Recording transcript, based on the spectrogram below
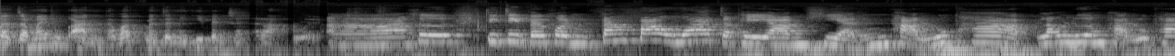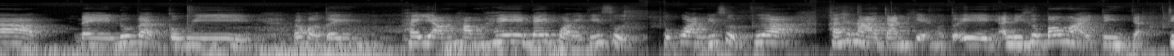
จะจะไม่ทุกอันแต่ว่ามันจะมีที่เป็นฉันทะลักด้วยอ่าคือจริงๆเป็นคนตั้งเป้าว่าจะพยายามเขียนผ่านรูปภาพ เล่าเรื่องผ่านรูปภาพ ในรูปแบบกวีเป็นของตัวเองพยายามทำให้ได้บ่อยที่สุด ทุกวันที่สุดเพื่อพัฒนาการเขียนของตัวเอง อันนี้คือเป้าหมายจริงจะจ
